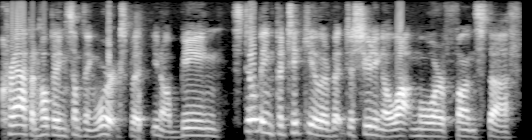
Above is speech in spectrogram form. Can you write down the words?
crap and hoping something works, but you know, being still being particular, but just shooting a lot more fun stuff.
